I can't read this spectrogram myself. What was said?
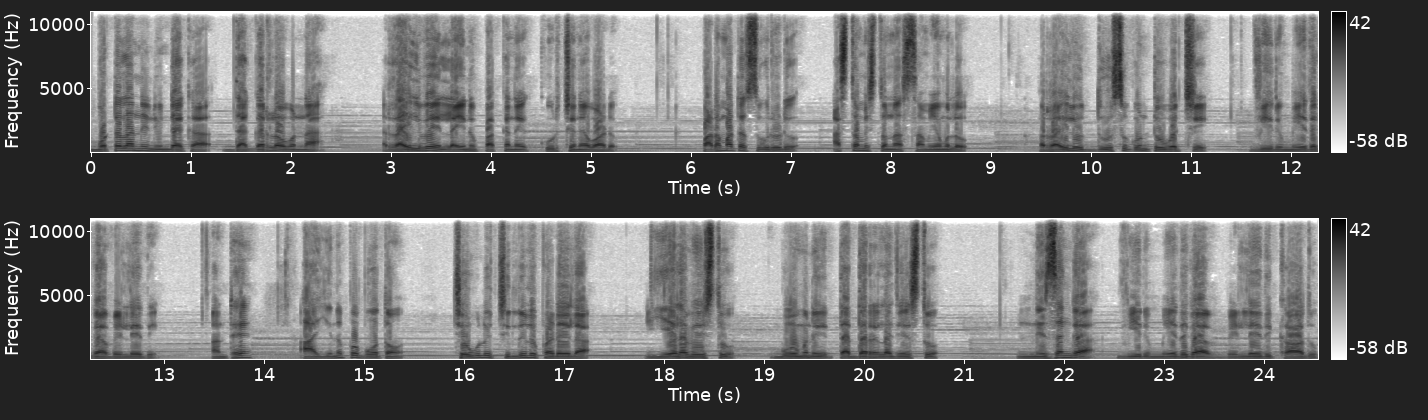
బుట్టలన్నీ నిండాక దగ్గరలో ఉన్న రైల్వే లైను పక్కనే కూర్చునేవాడు. పడమట సూర్యుడు అస్తమిస్తున్న సమయంలో రైలు దూసుకుంటూ వచ్చి వీరి మీదుగా వెళ్ళేది. అంటే ఆ ఇనుప భూతం చెవులు చిల్లులు పడేలా ఏలవేస్తూ భూమిని దద్దరిలా చేస్తూ నిజంగా వీరి మీదుగా వెళ్ళేది కాదు.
